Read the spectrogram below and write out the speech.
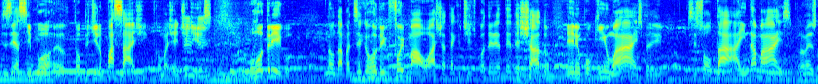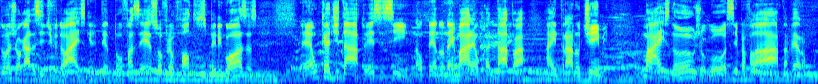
dizer assim, pô, eu estou pedindo passagem, como a gente uhum. diz. O Rodrigo, não dá para dizer que o Rodrigo foi mal. Acho até que o Tite poderia ter deixado ele um pouquinho mais, para ele se soltar ainda mais. Pelo menos duas jogadas individuais que ele tentou fazer, sofreu faltas perigosas. É um candidato, esse sim, não tendo o Neymar, é um candidato a, a entrar no time mas não jogou assim para falar, ah, tá vendo?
